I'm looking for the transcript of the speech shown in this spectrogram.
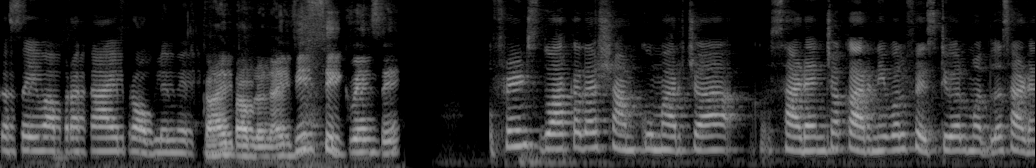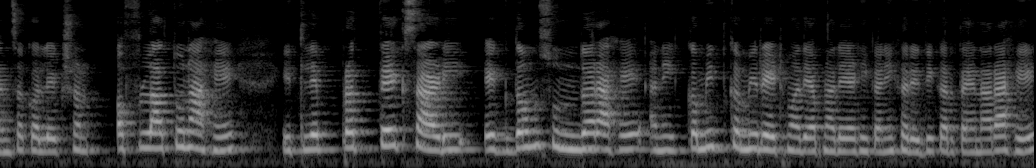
कसंही वापरा काय प्रॉब्लेम येत काय प्रॉब्लेम नाही. विथ सिक्वेन्स आहे. फ्रेंड्स द्वारकादास श्यामकुमारच्या साड्यांच्या कार्निवल फेस्टिवलमधलं साड्यांचं कलेक्शन अफलातून आहे. इथले प्रत्येक साडी एकदम सुंदर आहे आणि कमीत कमी रेटमध्ये आपल्याला या ठिकाणी खरेदी करता येणार आहे.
